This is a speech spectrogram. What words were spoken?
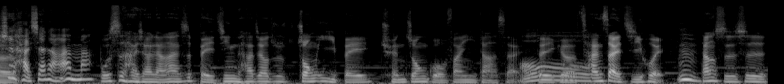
是海峡两岸吗？不是海峡两岸，是北京，它叫做中译杯全中国翻译大赛的一个参赛机会。嗯，当时是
